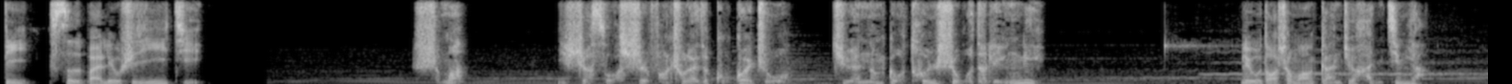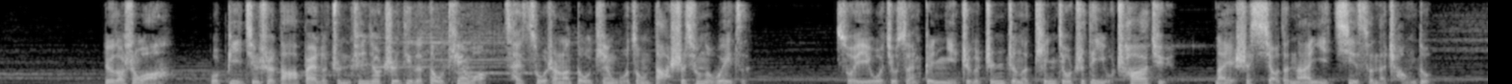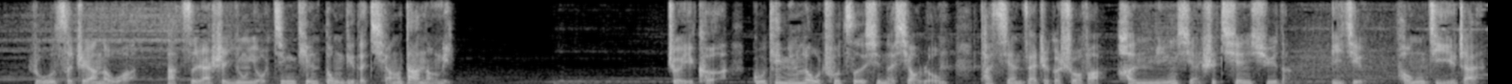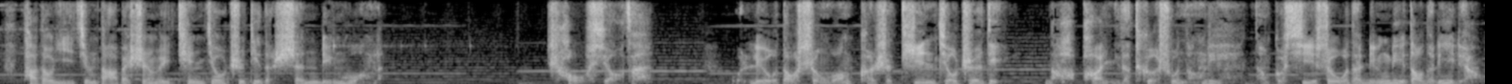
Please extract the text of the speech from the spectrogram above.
第四百六十一集。什么？你这所释放出来的古怪之物，居然能够吞噬我的灵力？六道圣王感觉很惊讶。六道圣王，我毕竟是打败了准天骄之地的斗天王，才坐上了斗天武宗大师兄的位子，所以我就算跟你这个真正的天骄之地有差距，那也是小的难以计算的程度。如此这样的我，那自然是拥有惊天动地的强大能力。这一刻，古天明露出自信的笑容。他现在这个说法很明显是谦虚的，毕竟同级一战，他都已经打败身为天骄之地的神灵王了。臭小子，我六道圣王可是天骄之地，哪怕你的特殊能力能够吸收我的灵力道的力量。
